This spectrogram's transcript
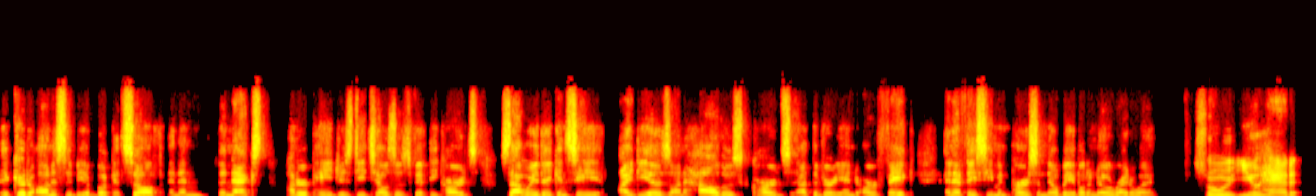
it could honestly be a book itself. And then the next 100 pages details those 50 cards. So that way they can see ideas on how those cards at the very end are fake. And if they see them in person, they'll be able to know right away. So you had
